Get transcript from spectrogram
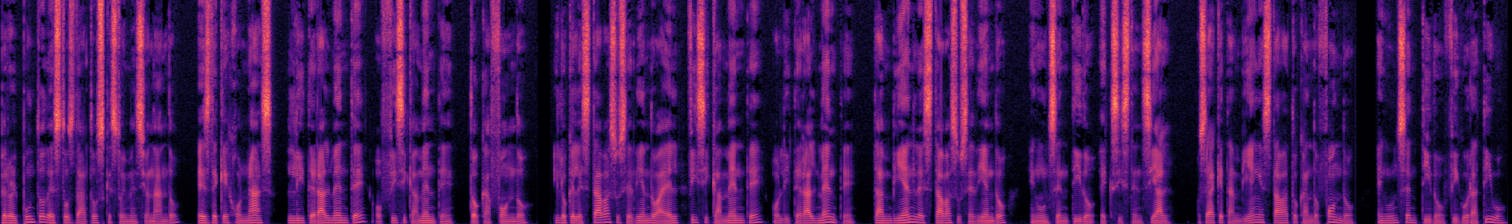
pero el punto de estos datos que estoy mencionando es de que Jonás literalmente o físicamente toca fondo y lo que le estaba sucediendo a él físicamente o literalmente también le estaba sucediendo en un sentido existencial, o sea que también estaba tocando fondo en un sentido figurativo.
